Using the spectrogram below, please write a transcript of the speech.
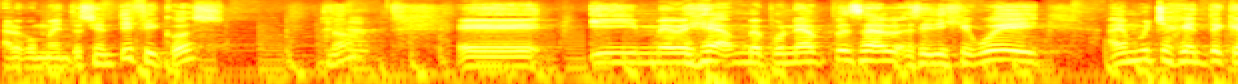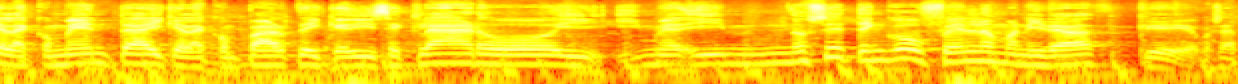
argumentos científicos. ¿No? Eh, y me, veía, me ponía a pensar, así dije, güey, hay mucha gente que la comenta y que la comparte y que dice, claro, y, y me- y no sé, tengo fe en la humanidad que, o sea,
